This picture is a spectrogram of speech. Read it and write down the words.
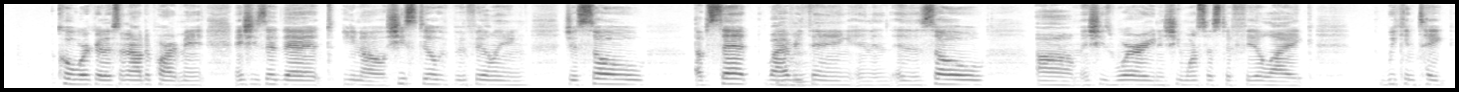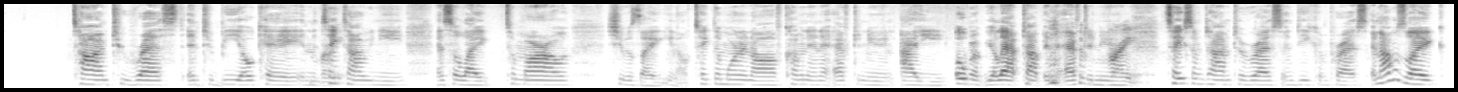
coworker that's in our department, and she said that you know she's still been feeling just so upset by Mhm. everything and and so um and she's worried and she wants us to feel like we can take time to rest and to be okay and to Right. take time we need and so like tomorrow she was like you know take the morning off coming in the afternoon i.e open up your laptop in the afternoon Right. take some time to rest and decompress and i was like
